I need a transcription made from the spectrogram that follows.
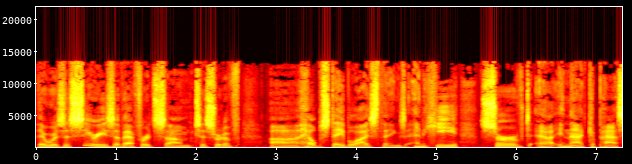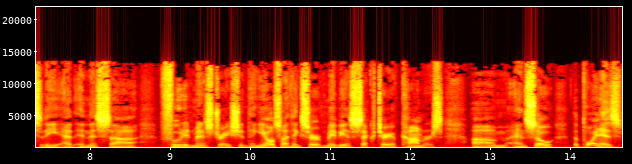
there was a series of efforts um, to sort of uh, help stabilize things, and he served uh, in that capacity at, in this uh, food administration thing. He also, I think, served maybe as Secretary of Commerce. Um, and so the point is,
